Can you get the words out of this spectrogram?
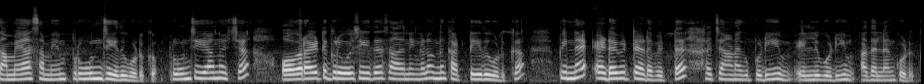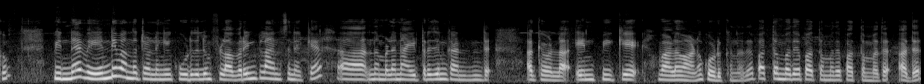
സമയാസമയം പ്രൂൺ ചെയ്ത് കൊടുക്കും. പ്രൂൺ ചെയ്യാന്ന് വെച്ചാൽ ഓവറായിട്ട് ഗ്രോ ചെയ്ത സാധനങ്ങൾ ഒന്ന് കട്ട് ചെയ്ത് കൊടുക്കുക. പിന്നെ ഇടവിട്ട് ഇടവിട്ട് ചാണകപ്പൊടിയും എല്ലുപൊടിയും അതെല്ലാം കൊടുക്കും. പിന്നെ വേണ്ടി വന്നിട്ടുണ്ടെങ്കിൽ കൂടുതലും ഫ്ലവറിങ് പ്ലാന്റ്സിനൊക്കെ നമ്മൾ നൈട്രജൻ കണ്ടന്റ് ഒക്കെ ഉള്ള എൻ പി കെ വളമാണ്. കൊടുക്കുന്നത്. പത്തൊമ്പത് പത്തൊമ്പത് പത്തൊമ്പത്. അത്.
